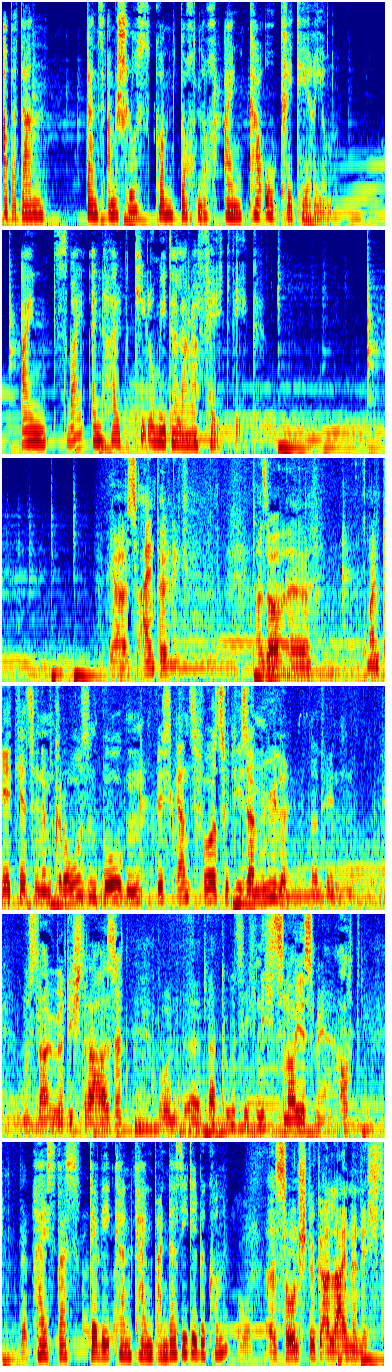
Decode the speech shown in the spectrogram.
Aber dann, ganz am Schluss, kommt doch noch ein K.O.-Kriterium. Ein zweieinhalb Kilometer langer Feldweg. Ja, ist eintönig. Also äh, man geht jetzt in einem großen Bogen bis ganz vor zu dieser Mühle dort hinten. Muss da über die Straße und äh, da tut sich nichts Neues mehr. Auch heißt das, der Weg kann kein Wandersiegel bekommen? Äh, so ein Stück alleine nicht.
